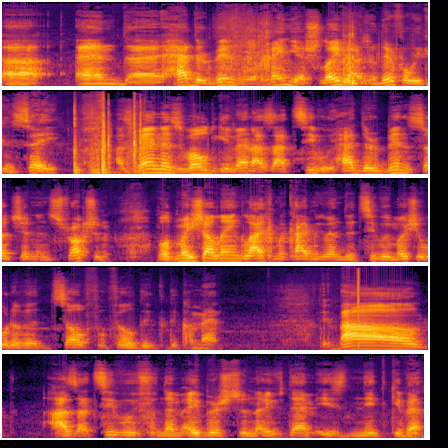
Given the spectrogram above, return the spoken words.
uh, and uh, had there been so therefore we can say, as when as Vold given as Atzivu, had there been such an instruction, Vold Moshe Alein gleich Mekayim given the Tzivu, Moshe would have himself fulfilled the, the command. Baal as Atzivu from them Ebershun of them is not given,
